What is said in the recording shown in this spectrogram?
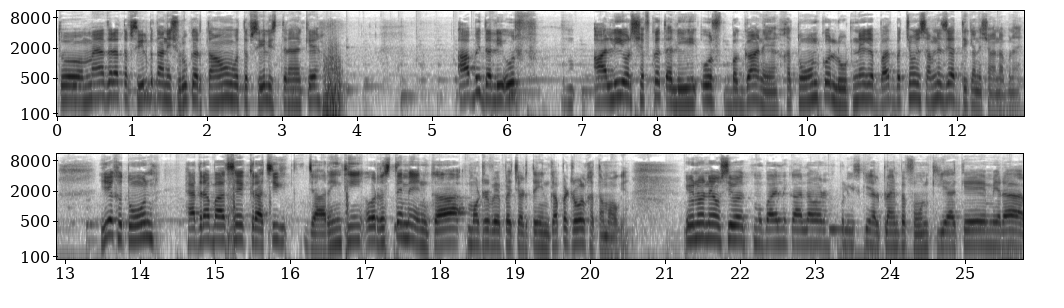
تو میں ذرا تفصیل بتانی شروع کرتا ہوں۔ وہ تفصیل اس طرح ہے کہ عابد علی عرف علی اور شفقت علی عرف بگا نے خاتون کو لوٹنے کے بعد بچوں کے سامنے زیادتی کا نشانہ بنایا۔ یہ خاتون حیدرآباد سے کراچی جا رہی تھیں اور رستے میں ان کا موٹر وے پہ چڑھتے ان کا پیٹرول ختم ہو گیا۔ انہوں نے اسی وقت موبائل نکالا اور پولیس کی ہیلپ لائن پہ فون کیا کہ میرا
